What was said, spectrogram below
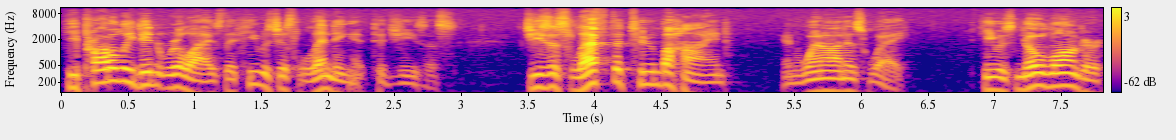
He probably didn't realize that he was just lending it to Jesus. Jesus left the tomb behind and went on his way. He was no longer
